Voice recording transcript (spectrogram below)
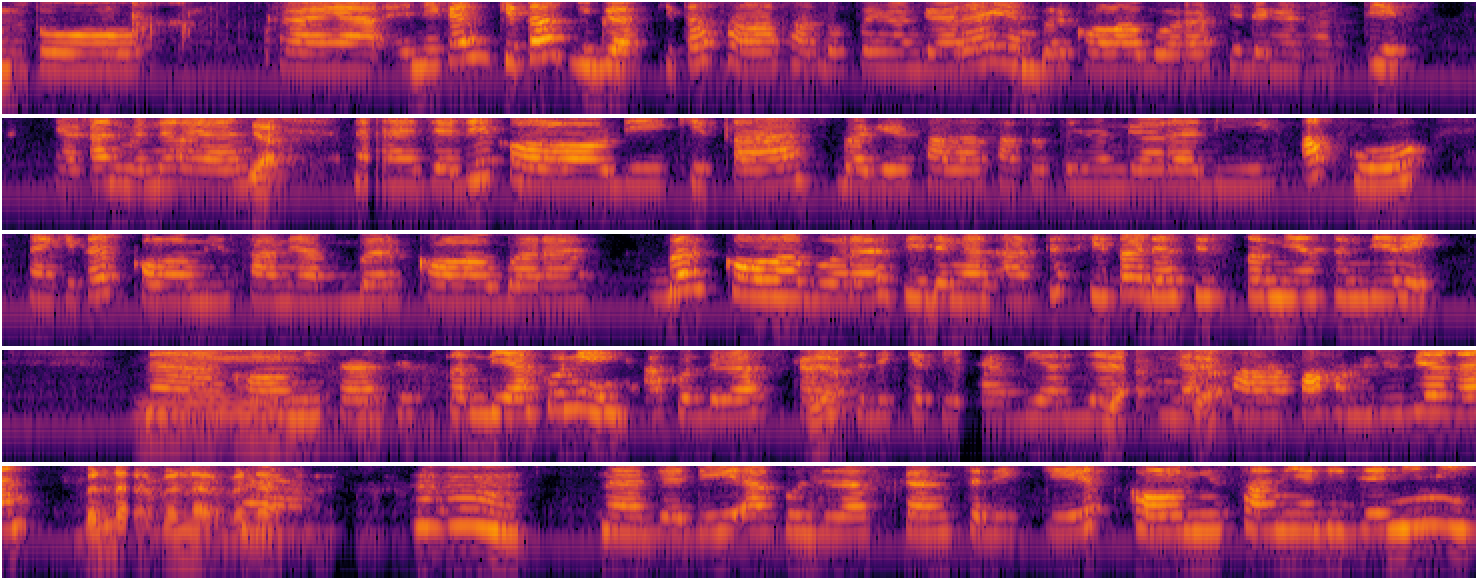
untuk kayak ini kan kita juga kita salah satu penyelenggara yang berkolaborasi dengan artis. Ya kan bener kan? Ya. Nah, jadi kalau di kita sebagai salah satu penyelenggara di aku, nah kita kalau misalnya berkolaborasi berkolaborasi dengan artis kita ada sistemnya sendiri. Nah, Hmm. kalau misalnya sistem di aku nih, aku jelaskan Ya. sedikit ya, biar Ya, nggak ya. salah paham juga kan. Benar, benar, benar. Mm-mm. Nah, jadi aku jelaskan sedikit. Kalau misalnya di Jenny nih,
